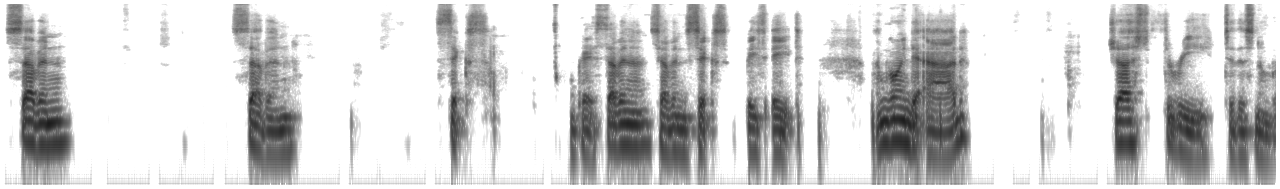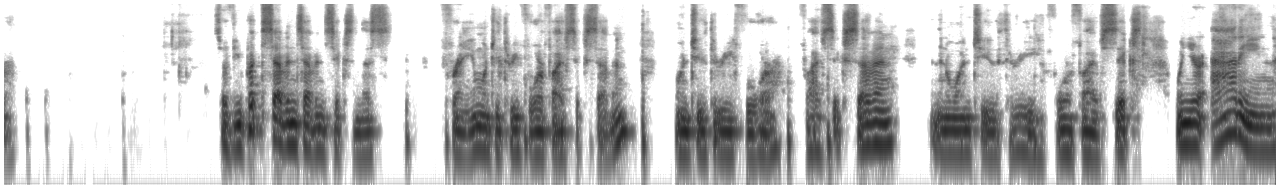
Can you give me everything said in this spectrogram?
seven, seven, six. Okay, seven, seven, six, base eight. I'm going to add just three to this number. So if you put seven, seven, six in this frame, one, two, three, four, five, six, seven, one, two, three, four, five, six, seven, and then one, two, three, four, five, six. When you're adding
